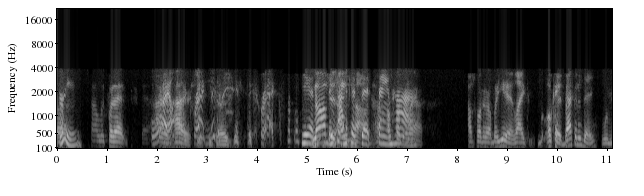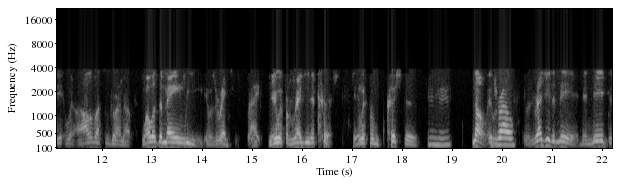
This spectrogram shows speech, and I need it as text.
extreme. trying to look for that. that Right, higher, I'm higher like crack, nigga. because the crack. Yeah, no, I'm they just trying I'm, to catch no, that same I'm fucking high. around. I'm fucking up, but yeah, like okay, back in the day when me when all of us was growing up, what was the main weed? It was Reggie, right? Then it went from Reggie to Kush. Then it went from Kush to Mhm. No, it was Dro. it was Reggie the Mid, then Mid to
